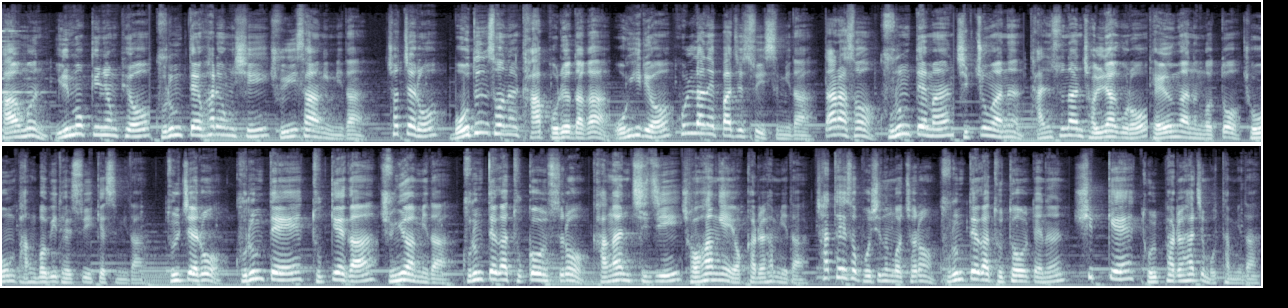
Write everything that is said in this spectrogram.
다음은 일목균형표 구름대 활용 시 주의사항입니다. 첫째로 모든 선을 다 보려다가 오히려 혼란에 빠질 수 있습니다. 따라서 구름대만 집중하는 단순한 전략으로 대응하는 것도 좋은 방법이 될 수 있겠습니다. 둘째로 구름대의 두께가 중요합니다. 구름대가 두꺼울수록 강한 지지 저항의 역할을 합니다. 차트에서 보시는 것처럼 구름대가 두터울 때는 쉽게 돌파를 하지 못합니다.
